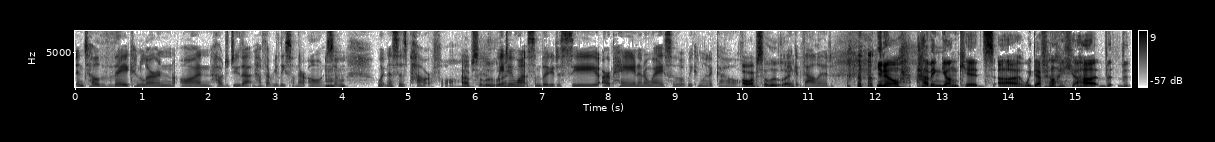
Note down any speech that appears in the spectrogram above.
until they can learn on how to do that and have that release on their own. So mm-hmm witness is powerful. Absolutely. We do want somebody to see our pain in a way so that we can let it go. Oh, absolutely. Make it valid. you know, having young kids, uh, we definitely, uh, the, the,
